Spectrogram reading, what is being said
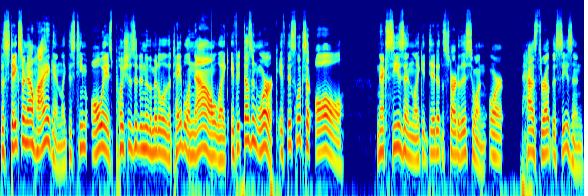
the stakes are now high again. Like this team always pushes it into the middle of the table. And now, like, if it doesn't work, if this looks at all next season like it did at the start of this one or has throughout the season,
